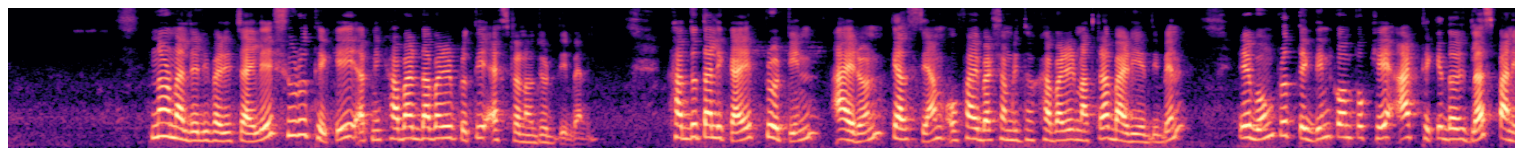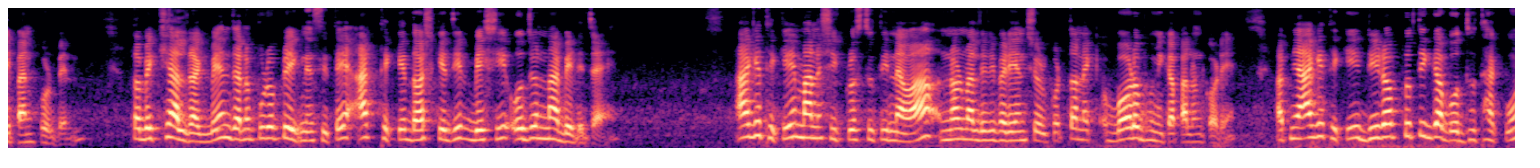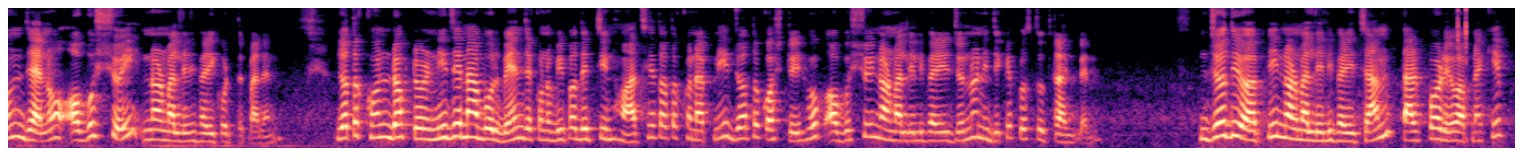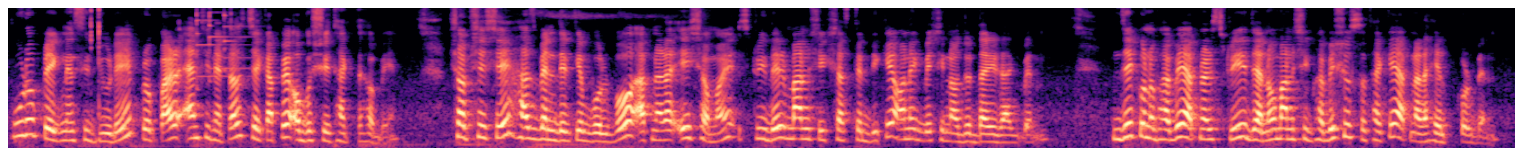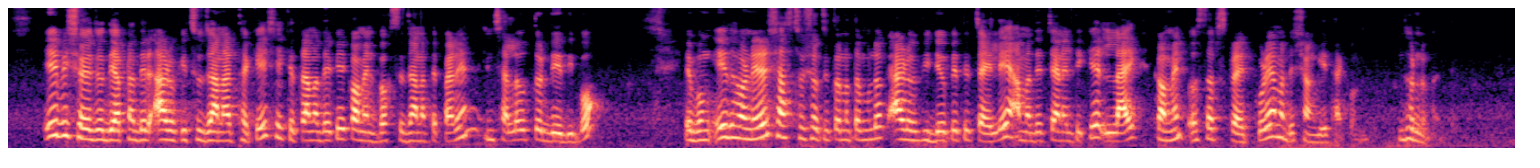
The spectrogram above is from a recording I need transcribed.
নর্মাল ডেলিভারি চাইলে শুরু থেকেই আপনি খাবার দাবারের প্রতি এক্সট্রা নজর দিবেন। খাদ্য তালিকায় প্রোটিন আয়রন ক্যালসিয়াম ও ফাইবার সমৃদ্ধ খাবারের মাত্রা বাড়িয়ে দিবেন এবং প্রত্যেক দিন কমপক্ষে আট থেকে দশ গ্লাস পানি পান করবেন। তবে খেয়াল রাখবেন যেন পুরো প্রেগনেন্সিতে আট থেকে দশ কেজির বেশি ওজন না বেড়ে যায়। আগে থেকে মানসিক প্রস্তুতি নেওয়া নর্মাল ডেলিভারি এনশিওর করতে অনেক বড় ভূমিকা পালন করে। আপনি আগে থেকে দৃঢ় প্রতিজ্ঞাবদ্ধ থাকুন যেন অবশ্যই নর্মাল ডেলিভারি করতে পারেন। যতক্ষণ ডক্টর নিজে না বলবেন যে কোনো বিপদের চিহ্ন আছে, ততক্ষণ আপনি যত কষ্টই হোক অবশ্যই নর্মাল ডেলিভারির জন্য নিজেকে প্রস্তুত রাখবেন। যদিও আপনি নর্মাল ডেলিভারি চান, তারপরেও আপনাকে পুরো প্রেগনেন্সি জুড়ে প্রপার অ্যান্টিনেটাল চেক আপে অবশ্যই থাকতে হবে। সবশেষে হাজব্যান্ডদেরকে বলব, আপনারা এই সময় স্ত্রীদের মানসিক স্বাস্থ্যের দিকে অনেক বেশি নজরদারি রাখবেন। যে কোনোভাবে আপনার স্ত্রী যেন মানসিকভাবে সুস্থ থাকে, আপনারা হেল্প করবেন। এই বিষয়ে যদি আপনাদের আরও কিছু জানার থাকে, সেক্ষেত্রে আমাদেরকে কমেন্ট বক্সে জানাতে পারেন। ইনশাল্লাহ উত্তর দিয়ে দিব। এবং এই ধরনের স্বাস্থ্য সচেতনতামূলক আরও ভিডিও পেতে চাইলে আমাদের চ্যানেলটিকে লাইক কমেন্ট ও সাবস্ক্রাইব করে আমাদের সঙ্গেই থাকুন। ধন্যবাদ।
